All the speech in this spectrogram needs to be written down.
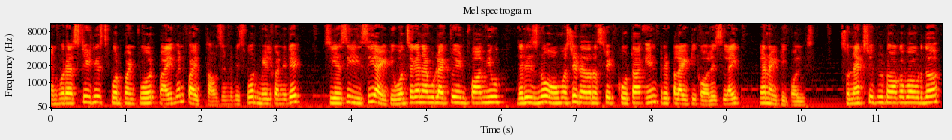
and for st it is 4.4 5 and 5000 that is for male candidate CSE, EC, IT. Once again, I would like to inform you there is no home state other state quota in triple IT college like NIT college. So next, if you talk about the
